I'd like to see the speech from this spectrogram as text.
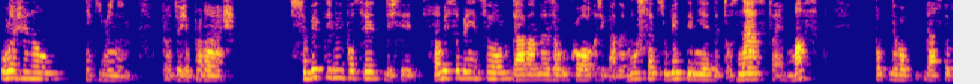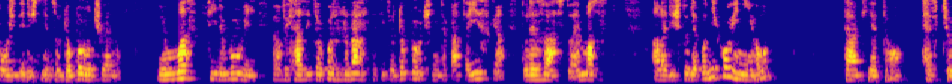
uloženou někým jiným. Protože pro náš subjektivní pocit, když si sami sobě něco dáváme za úkol říkáme muset subjektivně, jde to z nás, to je must, nebo dá se to použít i když něco doporučujeme. You must see the movie. Jo, vychází to jako z vás, taky to doporučení, taková ta jiskra, to jde z vás, to je must. Ale když to jde od někoho jiného, tak je to have to.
